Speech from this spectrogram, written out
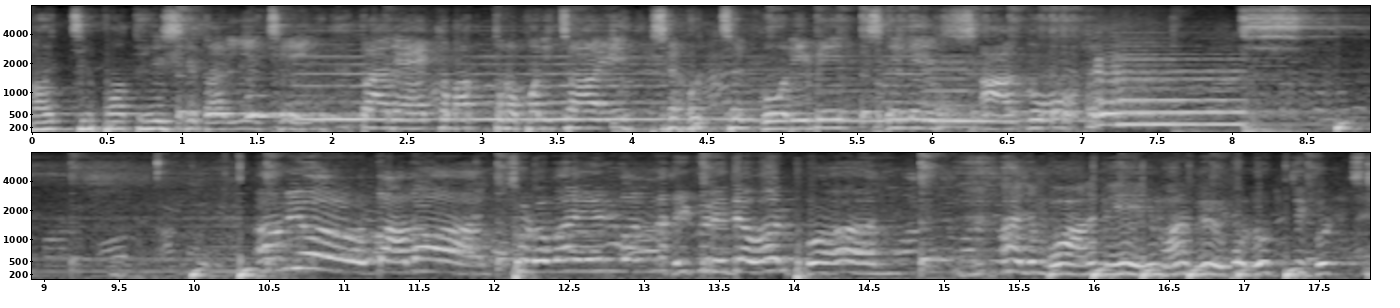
আজ যে পথে এসে দাঁড়িয়েছে। তার একমাত্র পরিচয়, সে হচ্ছে গরিবের ছেলে সাগর। আমিও বাবা, ছোট ভাইয়ের অন্যায় করে দেওয়ার ফল। আজ মর্মে মর্মে উপলব্ধি করছি।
